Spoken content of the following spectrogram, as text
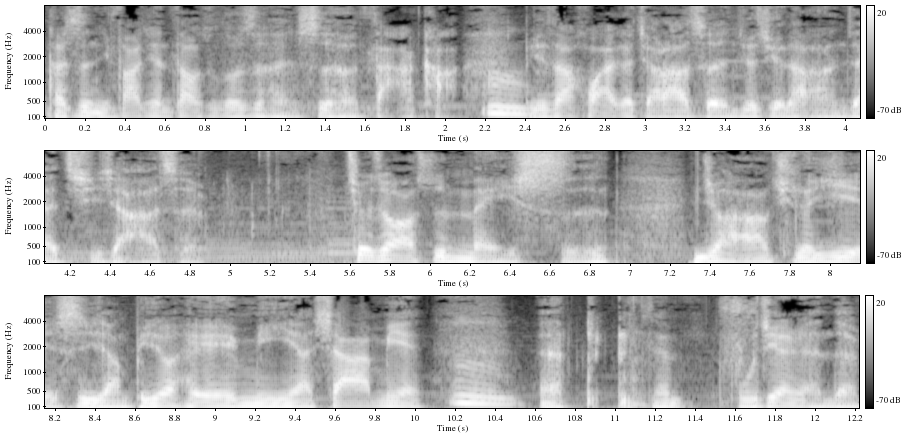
可是你发现到处都是很适合打卡。嗯，比如他画一个脚踏车，你就觉得好像在骑脚踏车。最重要是美食，你就好像去了夜市一样，比如说黑米啊、虾面，嗯，呃，福建人的，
